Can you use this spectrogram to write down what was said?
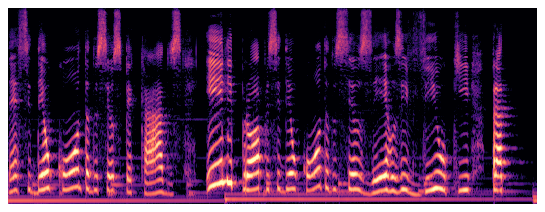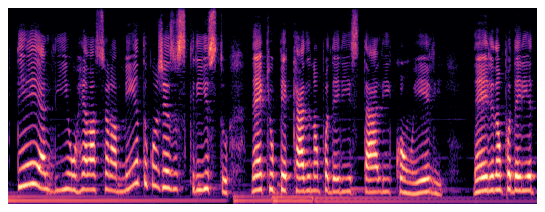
né, se deu conta dos seus pecados, ele próprio se deu conta dos seus erros e viu que para ter ali um relacionamento com Jesus Cristo, né, que o pecado não poderia estar ali com ele, né, ele não poderia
